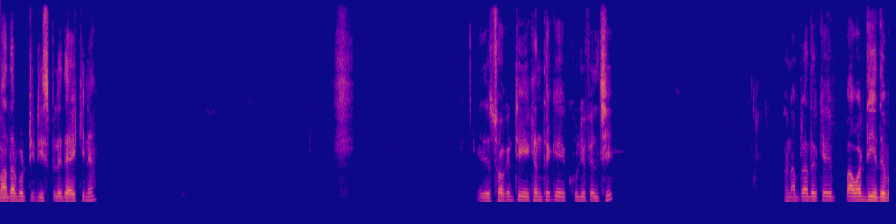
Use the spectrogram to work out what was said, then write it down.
মাদারবোর্ডটি ডিসপ্লে দেয় কিনা। এই যে সকেটটি এখান থেকে খুলে ফেলছি। এখন আপনাদেরকে পাওয়ার দিয়ে দেব।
